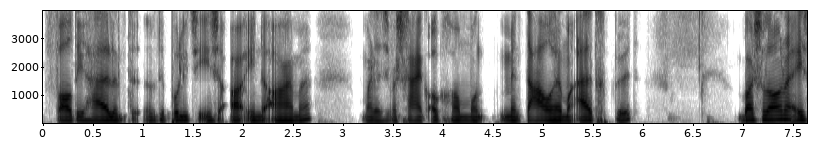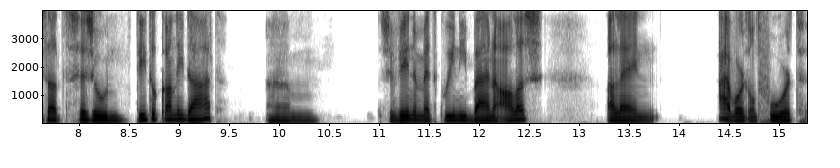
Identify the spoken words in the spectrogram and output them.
Valt hij huilend eh, de politie in, zijn, in de armen. Maar dat is waarschijnlijk ook gewoon mentaal helemaal uitgeput. Barcelona is dat seizoen titelkandidaat. Ehm, ze winnen met Queenie bijna alles. Alleen hij wordt ontvoerd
